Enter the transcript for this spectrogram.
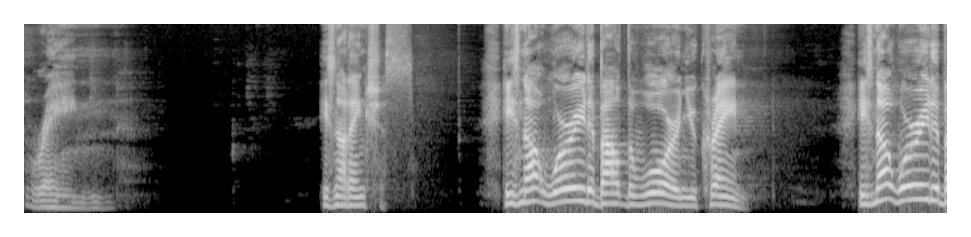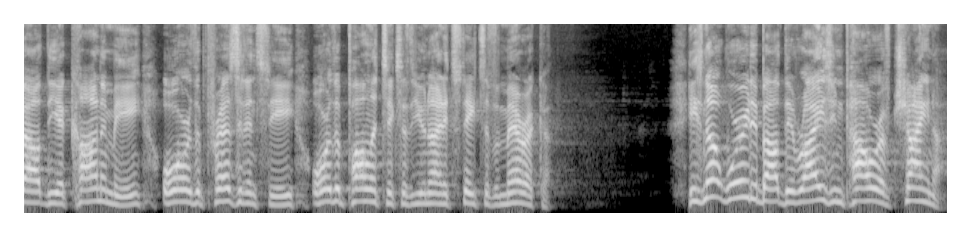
reign. He's not anxious. He's not worried about the war in Ukraine. He's not worried about the economy or the presidency or the politics of the United States of America. He's not worried about the rising power of China.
